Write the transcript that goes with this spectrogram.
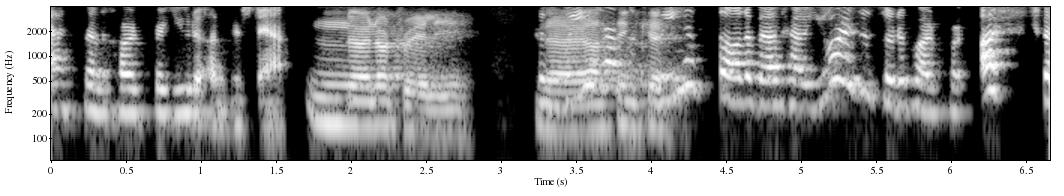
accent hard for you to understand? no, not really. Because No, we have think, uh, we have thought about how yours is sort of hard for us to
